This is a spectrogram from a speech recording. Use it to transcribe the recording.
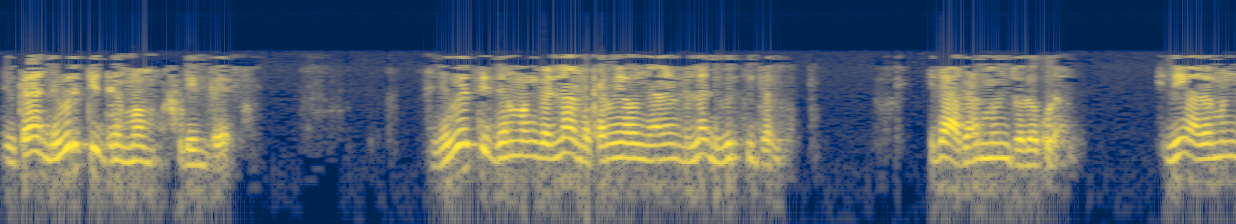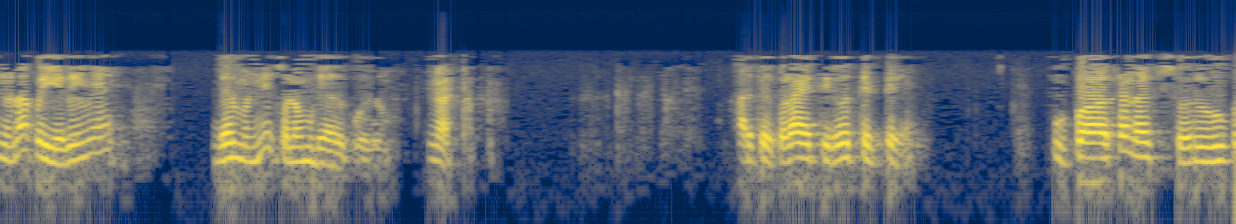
இதுக்காக நிவர்த்தி தர்மம் அப்படின்ற நிவர்த்தி தர்மங்கள்லாம் அந்த கர்மயோக ஞானங்கள்லாம் நிவர்த்தி தர்மம். இது அதர்மம்னு சொல்லக்கூடாது. இதையும் அதர்மம்னு சொன்னா அப்ப எதையுமே தர்மம்னே சொல்ல முடியாது போதும். அர்த்தம்? அடுத்த தொள்ளாயிரத்தி இருபத்தி எட்டு உபாசன ஸ்வரூப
